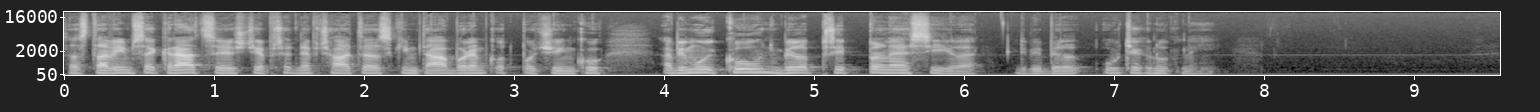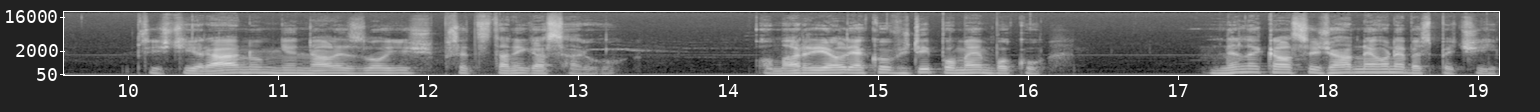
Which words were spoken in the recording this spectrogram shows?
Zastavím se krátce ještě před nepřátelským táborem k odpočinku, aby můj kůň byl při plné síle, kdyby byl útěk nutný. Příští ráno mě nalezlo již před stany Gasarů. Omar jel jako vždy po mém boku. Nelekal se žádného nebezpečí.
